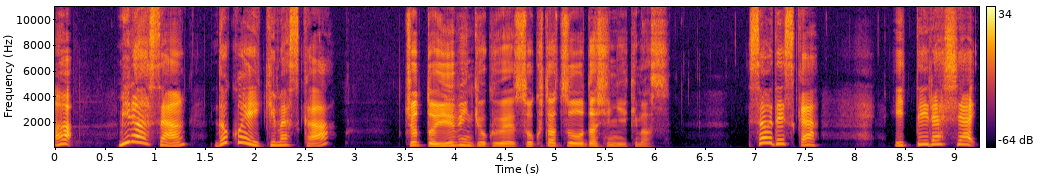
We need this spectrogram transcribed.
あ、ミラーさん、どこへ行きますか？ちょっと郵便局へ速達を出しに行きます。そうですか。行っていらっしゃい。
